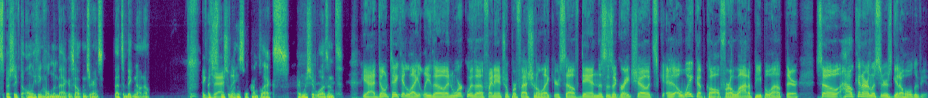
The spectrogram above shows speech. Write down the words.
especially if the only thing holding them back is health insurance. That's a big no no. Exactly. I just wish it wasn't so complex. I wish it wasn't. Yeah, don't take it lightly though, and work with a financial professional like yourself. Dan, this is a great show. It's a wake up call for a lot of people out there. So, how can our listeners get a hold of you?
